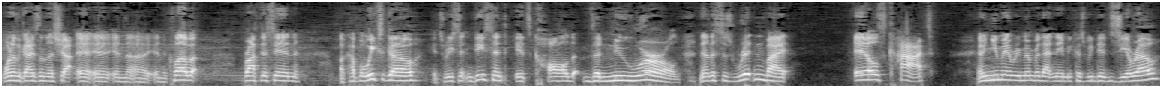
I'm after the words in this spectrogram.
one of the guys in the shop in, in the uh, in the club. Brought this in a couple weeks ago. It's recent and decent. It's called The New World. Now this is written by Ales Kot, and you may remember that name because we did Zero.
